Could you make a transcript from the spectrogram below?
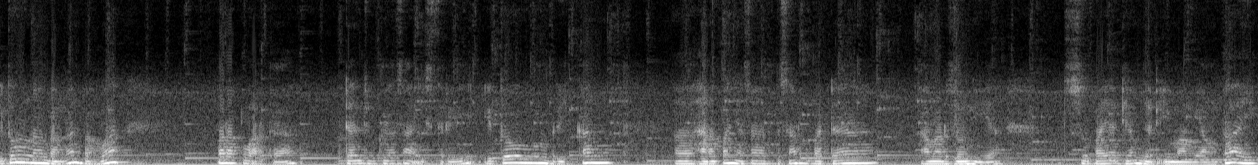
itu menambahkan bahwa para keluarga dan juga sang istri itu memberikan uh, harapan yang sangat besar kepada Amarzoni ya supaya dia menjadi imam yang baik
